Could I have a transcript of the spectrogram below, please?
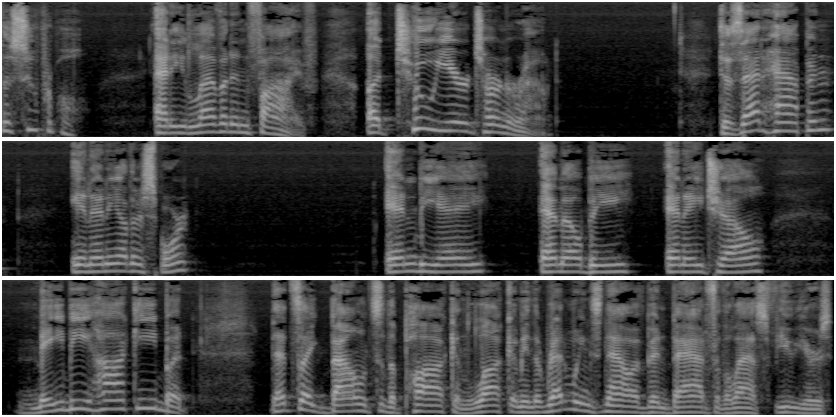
The Super Bowl at 11 and 5, a two year turnaround. Does that happen in any other sport? NBA, MLB, NHL, maybe hockey, but That's like balance of the puck and luck. I mean, the Red Wings now have been bad for the last few years,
